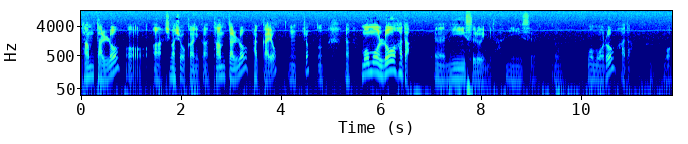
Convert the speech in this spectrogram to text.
다음 달로 어, 아, 시마쇼가 하니까 다음 달로 할까요? 음, 그죠? 어. 모모로 하다. 예, 니스르입니다. 니스르. 음, 모모로 하다. 어, 뭐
